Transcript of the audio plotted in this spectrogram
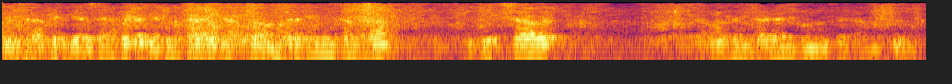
විතරක් එක්ක ගැලපෙනකොට ගැටුම්කාරීකත්ව අමතර ගැනීම සඳහා උපේක්ෂාව වර්ධනය කරගන්න කොහොමද කියලා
